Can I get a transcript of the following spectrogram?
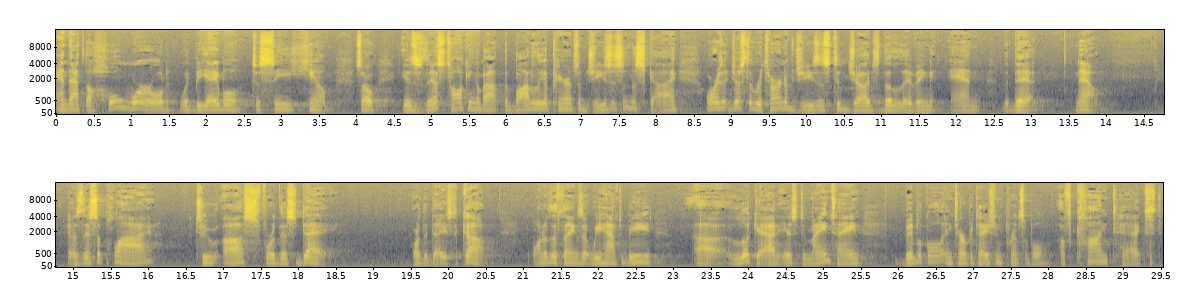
and that the whole world would be able to see him. So, is this talking about the bodily appearance of Jesus in the sky, or is it just the return of Jesus to judge the living and the dead? Now, does this apply to us for this day or the days to come? One of the things that we have to be uh, look at is to maintain biblical interpretation principle of context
